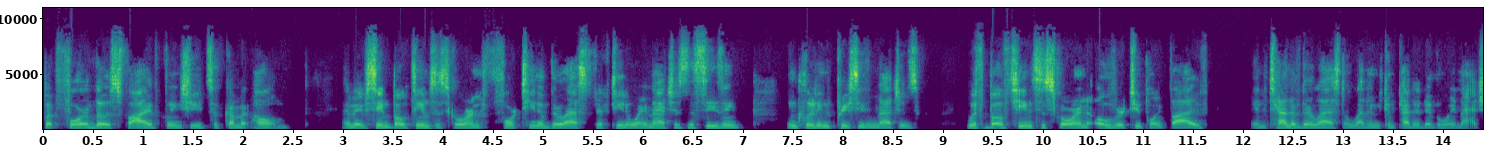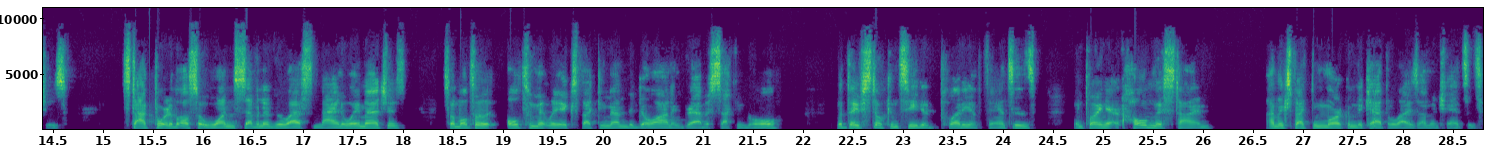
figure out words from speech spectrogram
but four of those five clean sheets have come at home. And they've seen both teams to score in 14 of their last 15 away matches this season, including preseason matches, with both teams to score in over 2.5 in 10 of their last 11 competitive away matches. Stockport have also won seven of the last nine away matches. So I'm ultimately expecting them to go on and grab a second goal, but they've still conceded plenty of chances. And playing at home this time, I'm expecting Morecambe to capitalize on their chances.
